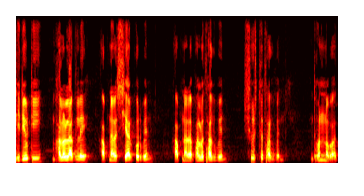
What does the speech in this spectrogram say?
ভিডিওটি ভালো লাগলে আপনারা শেয়ার করবেন, আপনারা ভালো থাকবেন, সুস্থ থাকবেন। ধন্যবাদ।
